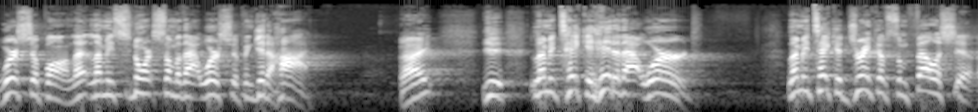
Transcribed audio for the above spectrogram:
worship on. Let, let me snort some of that worship and get a high. Right? You, let me take a hit of that word. Let me take a drink of some fellowship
